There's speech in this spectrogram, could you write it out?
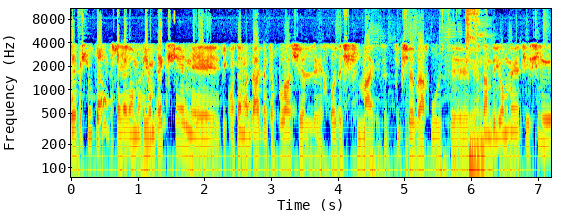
ובשוק האג"ח היה היום, היום אקשן, אה, בעקבות המדד הגבוה של אה, חודש מאי 0.7 אחוז כן. סתם ביום אה, שישי,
